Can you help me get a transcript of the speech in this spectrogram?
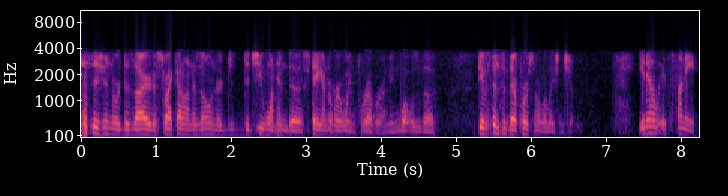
decision or desire to strike out on his own, or did she want him to stay under her wing forever? I mean, what was the? Do you have a sense of their personal relationship? You know, it's funny.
